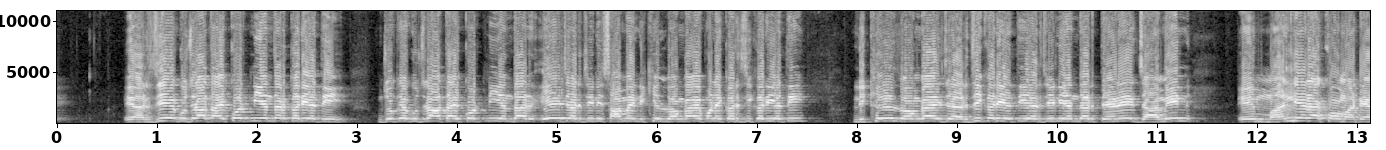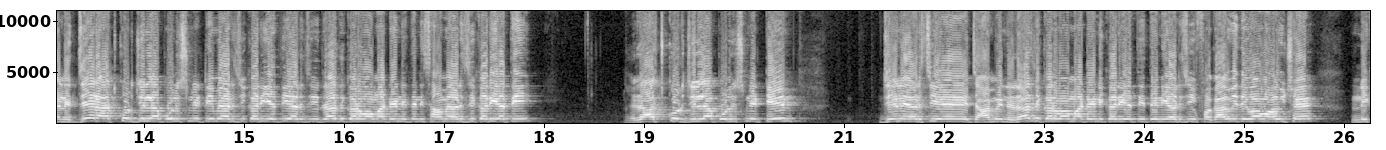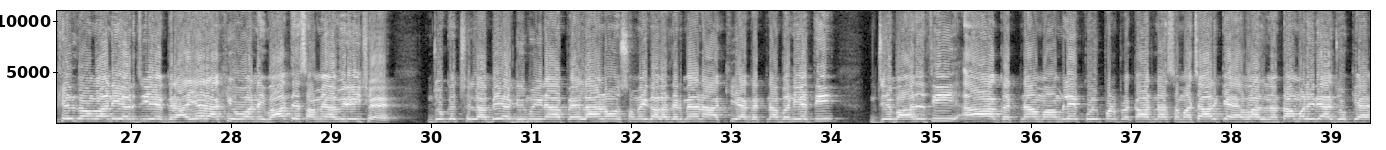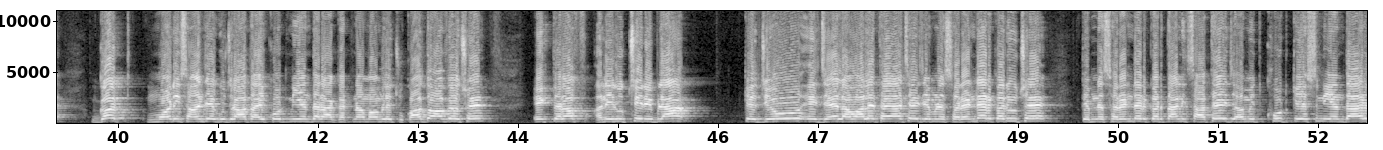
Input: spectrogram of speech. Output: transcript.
એ અરજી એ ગુજરાત હાઈકોર્ટની અંદર કરી હતી. જો કે ગુજરાત હાઈકોર્ટની અંદર એ જ અરજીની સામે નિખિલ ડોંગાએ પણ એક અરજી કરી હતી. નિખિલ ડોંગાએ જે અરજી કરી હતી અરજીની અંદર તેણે જામીન એ માન્ય રાખવા માટે અને જે રાજકોટ જિલ્લા પોલીસની ટીમે અરજી કરી હતી, અરજી રદ કરવા માટેની તેની સામે અરજી કરી હતી. રાજકોટ જિલ્લા પોલીસની ટીમ જેને અરજી એ જામીન રદ કરવા માટેની કરી હતી તેની અરજી ફગાવી દેવામાં આવી છે. નિખિલ ડોંગાની અરજી એ ગ્રાહ્ય રાખી હોવાની વાત એ સામે આવી રહી છે. જો કે છેલ્લા બે અઢી મહિના પહેલાનો સમયગાળા દરમિયાન આખી આ ઘટના બની હતી, જે બાદથી આ ઘટના મામલે કોઈ પણ પ્રકારના સમાચાર કે અહેવાલ નતા મળી રહ્યા, જો કે ગત મોડી સાંજે ગુજરાત હાઈકોર્ટની અંદર આ ઘટના મામલે ચુકાદો આવ્યો છે. એક તરફ અનિરુદ્ધસિંહ રીબડા કે જેઓ એ જેલ હવાલે થયા છે, જેમણે સરેન્ડર કર્યું છે, તેમને સરેન્ડર કરતાની સાથે જ અમિત ખૂટ કેસની અંદર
